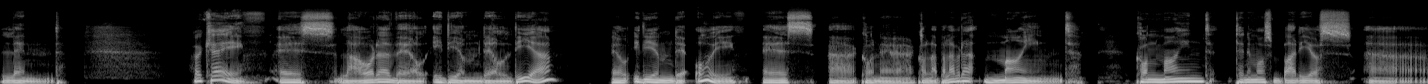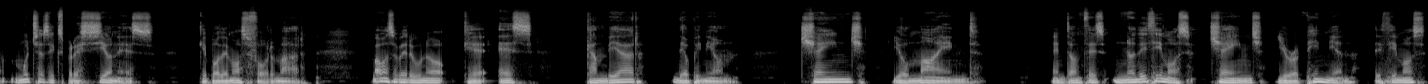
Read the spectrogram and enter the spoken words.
Lend. Ok, es la hora del idiom del día. El idiom de hoy es con, uh, con la palabra mind. Con mind tenemos varios, uh, muchas expresiones que podemos formar. Vamos a ver uno que es cambiar de opinión. Change your mind. Entonces, no decimos change your opinion, decimos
